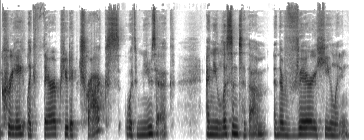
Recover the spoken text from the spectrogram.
create like therapeutic tracks with music and you listen to them and they're very healing.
